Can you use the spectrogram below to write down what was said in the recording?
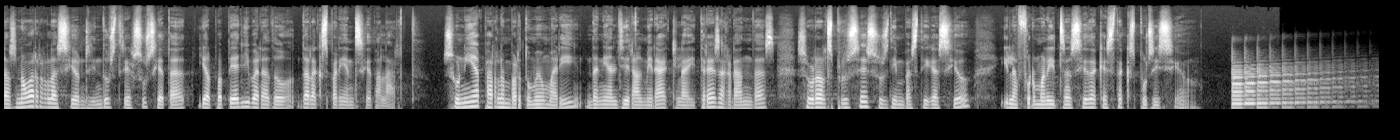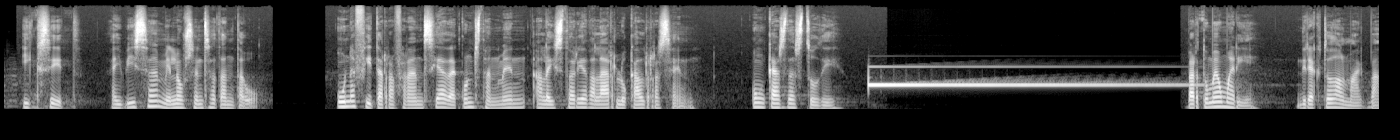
les noves relacions indústria-societat i el paper alliberador de l'experiència de l'art. Sonia parla amb Bartomeu Marí, Daniel Giral Miracle i Teresa Grandes sobre els processos d'investigació i la formalització d'aquesta exposició. A Eivissa, 1971. Una fita referenciada constantment a la història de l'art local recent. Un cas d'estudi. Bartomeu Marí, director del MACBA.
